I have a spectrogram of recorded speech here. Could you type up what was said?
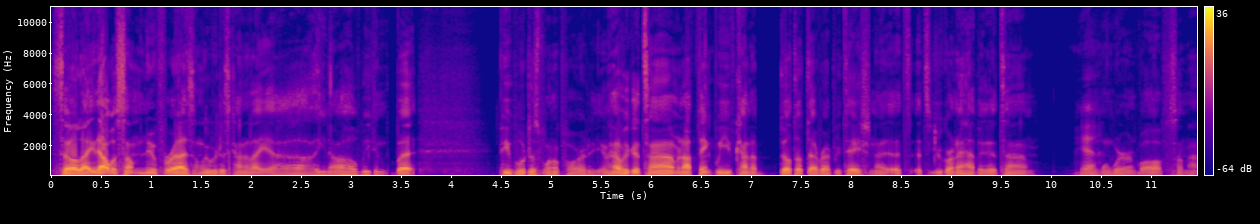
So like that was something new for us, and we were just kind of like, oh, you know, I we can. But people just want to party and have a good time, and I think we've kind of built up that reputation. It's, it's you're going to have a good time Yeah. when we're involved somehow.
